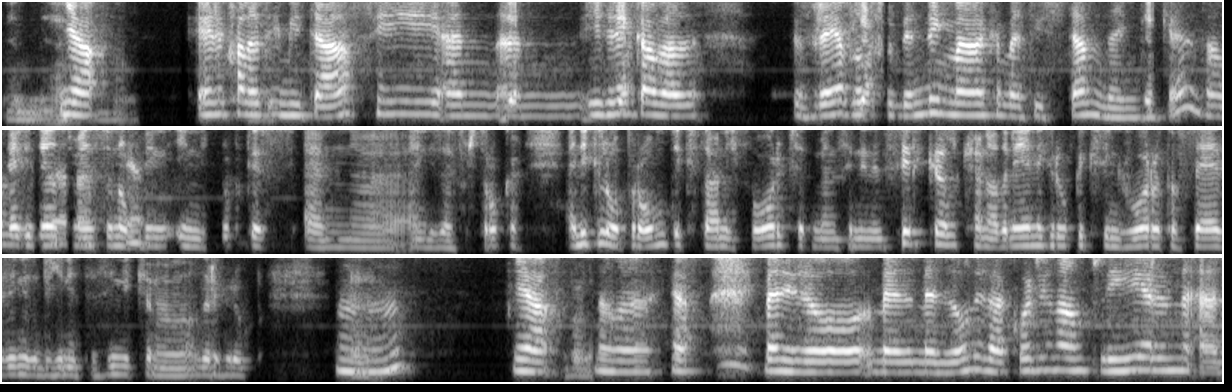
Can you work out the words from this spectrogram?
En, uh, ja, eigenlijk vanuit imitatie en, en iedereen kan wel een vrij vlot verbinding maken met die stem, denk ik. Hè? Dan je deelt mensen op in, in groepjes en, uh, en je bent vertrokken. En ik loop rond, ik sta niet voor, ik zet mensen in een cirkel, ik ga naar de ene groep, ik zing voor wat als zij zingen, ze beginnen te zingen, ik ga naar een andere groep. Mm -hmm. Ja, dan, uh, ja, ik ben zo, mijn, mijn zoon is accordeon aan het leren en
